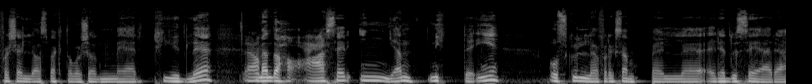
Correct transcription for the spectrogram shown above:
forskjellige aspekter av kjønn mer tydelig, ja. men har, jeg ser ingen nytte i å skulle f.eks. Eh, redusere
